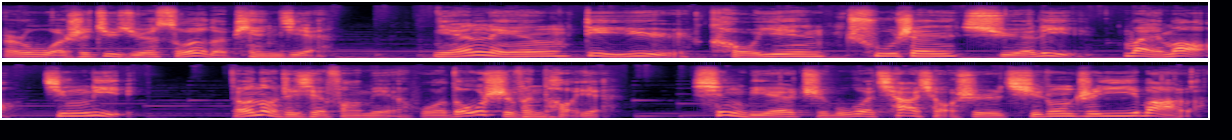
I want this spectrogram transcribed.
而我是拒绝所有的偏见，年龄、地域、口音、出身、学历、外貌、经历等等这些方面，我都十分讨厌。性别只不过恰巧是其中之一罢了。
